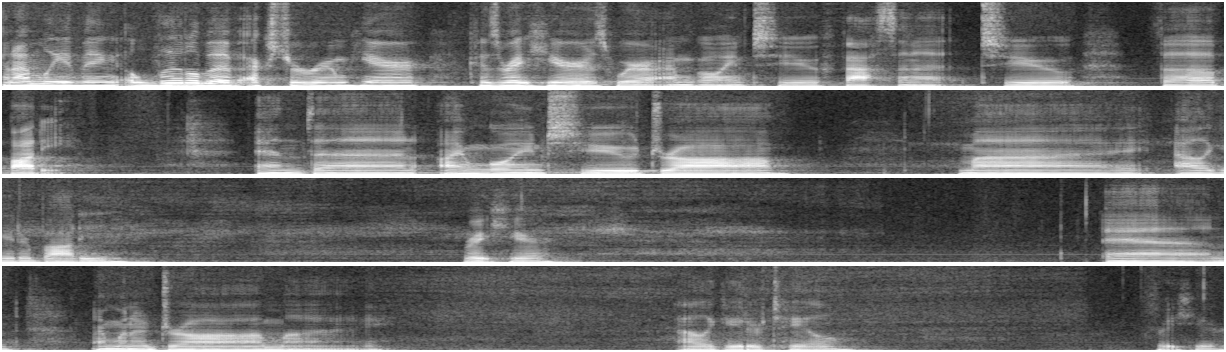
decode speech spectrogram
And I'm leaving a little bit of extra room here because right here is where I'm going to fasten it to the body. And then I'm going to draw my alligator body right here. And I'm going to draw my alligator tail right here.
